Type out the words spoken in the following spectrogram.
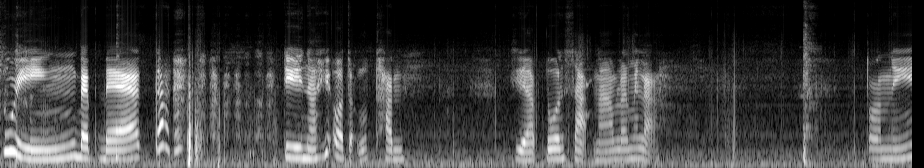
ผู้หญิงแบบแบดดีนะที่ออกจากรถทัน เกือบโดนสระน้ำแล้วไหมล่ะ ตอนนี้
